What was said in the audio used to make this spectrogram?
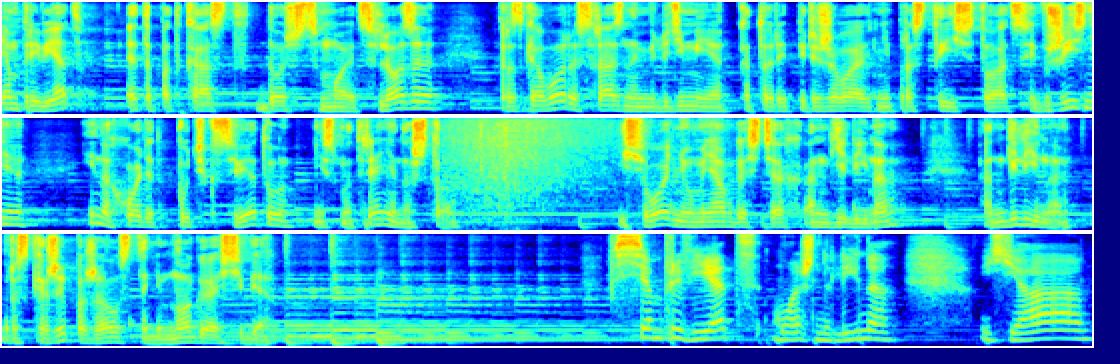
Всем привет! Это подкаст «Дождь смоет слезы», разговоры с разными людьми, которые переживают непростые ситуации в жизни и находят путь к свету, несмотря ни на что. И сегодня у меня в гостях Ангелина. Ангелина, расскажи, пожалуйста, немного о себе. Всем привет, можно Лина. Я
